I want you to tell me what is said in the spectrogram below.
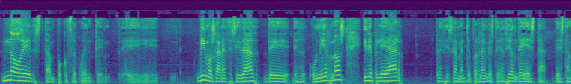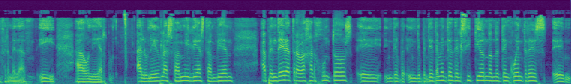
no es tan poco frecuente. Eh, vimos la necesidad de, de, unirnos y de pelear precisamente por la investigación de esta, de esta enfermedad y a unir al unir las familias también aprender a trabajar juntos eh, independientemente del sitio en donde te encuentres eh,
